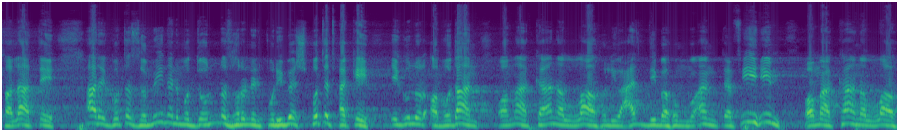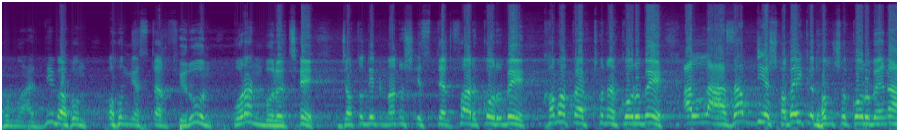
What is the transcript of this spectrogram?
সলাতে, আর গোটা জমিনের মধ্যে অন্য ধরনের পরিবেশ হতে থাকে, এগুলোর অবদান অমা কান আল্লাহ ওমা কান আল্লাহ ইস্তাগফিরুন কোরআন বলেছে, যতদিন মানুষ ইস্তেগফার করবে, ক্ষমা প্রার্থনা করবে, আল্লাহ আজাব দিয়ে সবাইকে ধ্বংস করবে না।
